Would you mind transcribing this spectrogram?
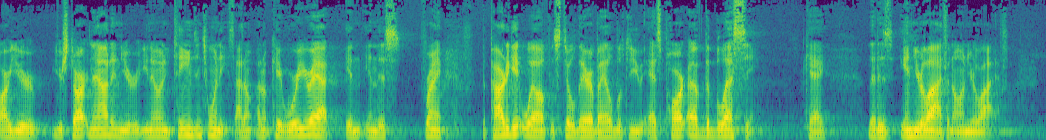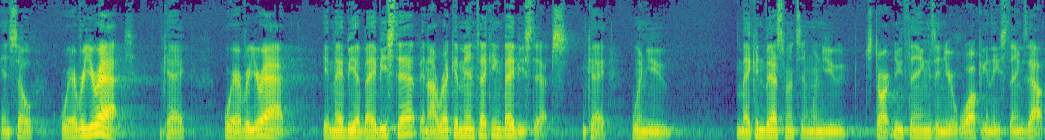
or you're you're starting out in your you know in teens and twenties. I don't I don't care where you're at in, in this frame. The power to get wealth is still there available to you as part of the blessing, okay, that is in your life and on your life. And so wherever you're at, okay, wherever you're at, it may be a baby step, and I recommend taking baby steps, okay, when you make investments and when you start new things and you're walking these things out.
